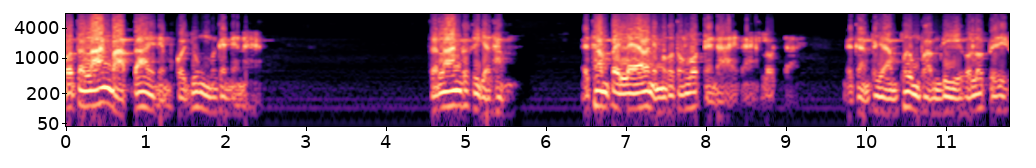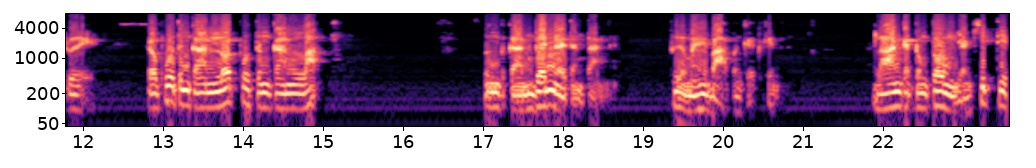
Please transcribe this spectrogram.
พอจะล้างบาปได้เนี่ยมันก็ยุ่งเหมือนกันเนี่ยนะฮะแต่ล้างก็คืออย่าทำแต่ทำไปแล้วเนี่ยมันก็ต้องลดได้นะลดได้ในการพยายามเพิ่มความดีก็ลดไปเรื่อยๆ เราพูดถึงการลดพูดถึงการละพูดถึงการเว้นอะไรต่างๆ เพื่อไม่ให้บาปมันเกิดขึ้น ล้างกันตรงๆ อย่างคิดที่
